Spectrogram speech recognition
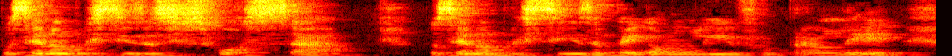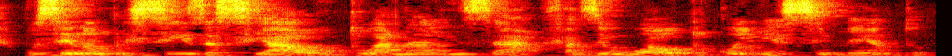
Você não precisa se esforçar, você não precisa pegar um livro para ler, você não precisa se autoanalisar, fazer o autoconhecimento.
